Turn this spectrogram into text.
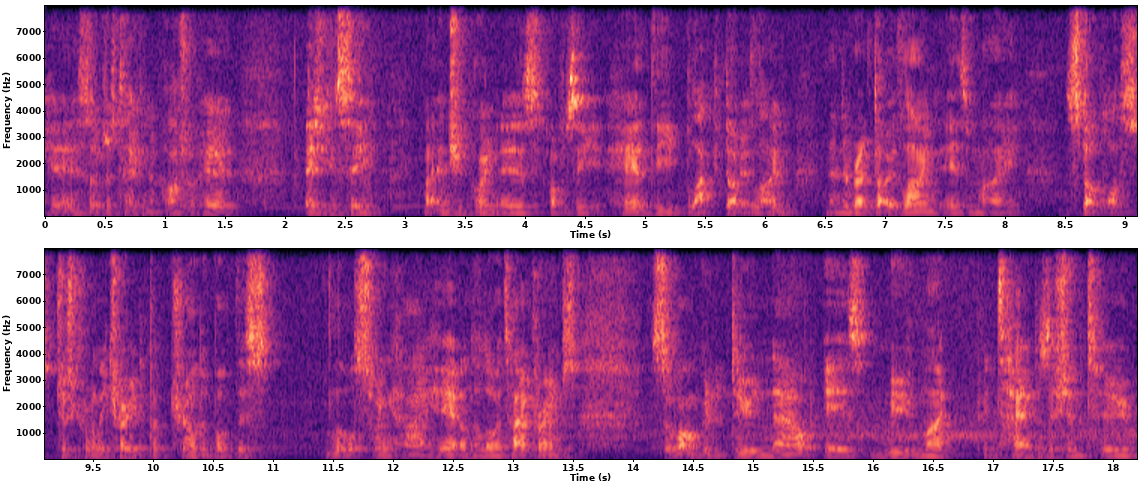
here so I've just taken a partial here as you can see my entry point is obviously here the black dotted line and then the red dotted line is my stop loss just currently trade, trailed above this little swing high here on the lower time frames so what I'm going to do now is move my entire position to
